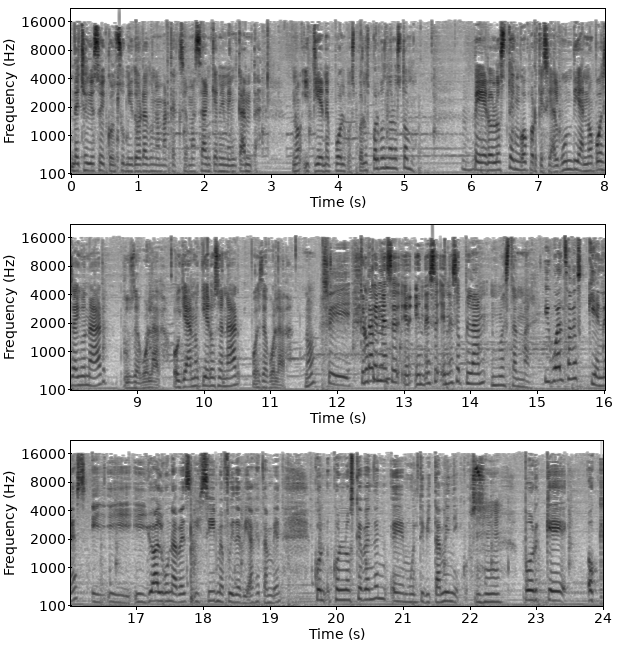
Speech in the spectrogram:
De hecho, yo soy consumidora de una marca que se llama San, que a mí me encanta, ¿no? Y tiene polvos, pero los polvos no los tomo pero los tengo porque si algún día no puedes ayunar, pues de volada. O ya no quiero cenar, pues de volada, ¿no? Sí. Creo que en ese, en, ese, en ese plan no es tan mal. Igual, ¿sabes quién es? Y, y, yo alguna vez, y sí, me fui de viaje también, con, con los que venden eh, multivitamínicos. Porque ok,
